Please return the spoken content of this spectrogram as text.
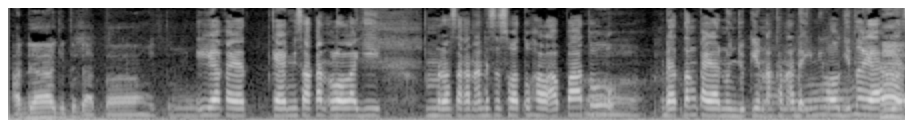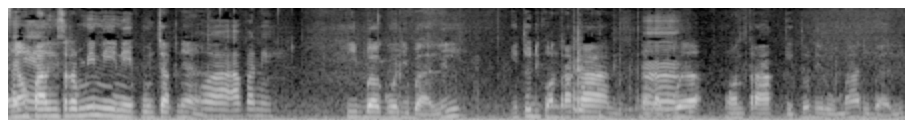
ada gitu datang gitu iya kayak kayak misalkan lo lagi merasakan ada sesuatu hal apa tuh Ah. datang kayak nunjukin akan ada ini lo gitu ya nah biasanya yang ya. paling serem ini nih puncaknya wah apa nih tiba gue di Bali itu dikontrakan. Nyokap Heeh. gue ngontrak gitu di rumah di Bali.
